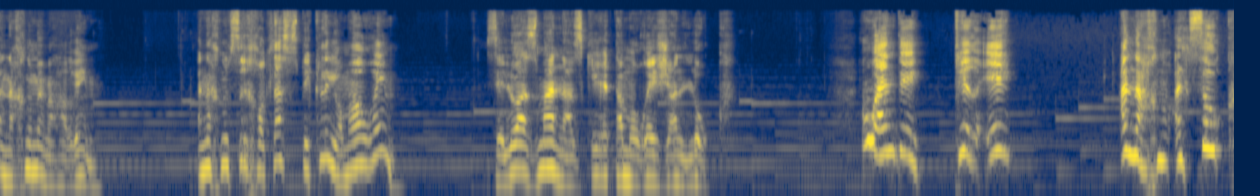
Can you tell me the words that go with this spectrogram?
אנחנו ממהרים. אנחנו צריכות להספיק ליום ההורים. זה לא הזמן להזכיר את המורה ז'אן לוק. ונדי, תראי! אנחנו על צוק!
